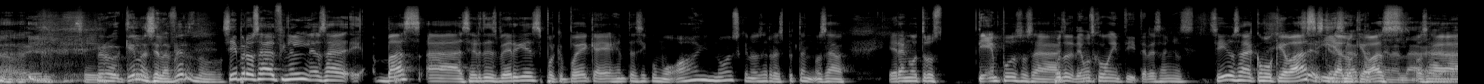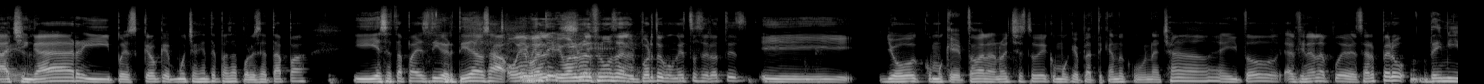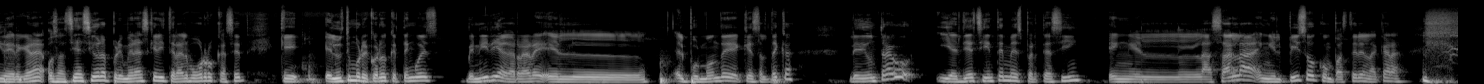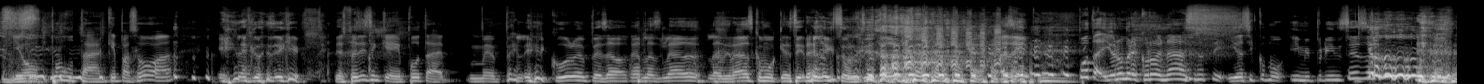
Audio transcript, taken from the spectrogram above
Sí. Pero, ¿qué? ¿Los chelafers no? Sí, pero o sea, al final, o sea, vas a hacer desvergues porque puede que haya gente así como, ay, no, es que no se respetan. O sea, eran otros tiempos, o sea, Puta, teníamos como 23 años. sí, o sea, como que vas Sí, es y a lo que vas, la o sea, a chingar y pues creo que mucha gente pasa por esa etapa y esa etapa es divertida, o sea, obviamente. Igual, igual nos fuimos al puerto con estos cerotes y yo como que toda la noche estuve como que platicando con una chava y todo. Al final la pude besar, pero de mi verga, o sea, sí ha sido la primera vez que literal borro cassette, que el último recuerdo que tengo es venir y agarrar el, el pulmón de quesalteca, le di un trago y al día siguiente me desperté así en el- la sala, en el piso, con pastel en la cara. Y yo, puta, ¿qué pasó? ah?" Y la cosa es que después dicen que, puta, me pelé el culo, empecé a bajar las gradas, las gradas como que si era el exorcista. Así, puta, yo no me recuerdo de nada, cerote. Y yo así como, ¿y mi princesa?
